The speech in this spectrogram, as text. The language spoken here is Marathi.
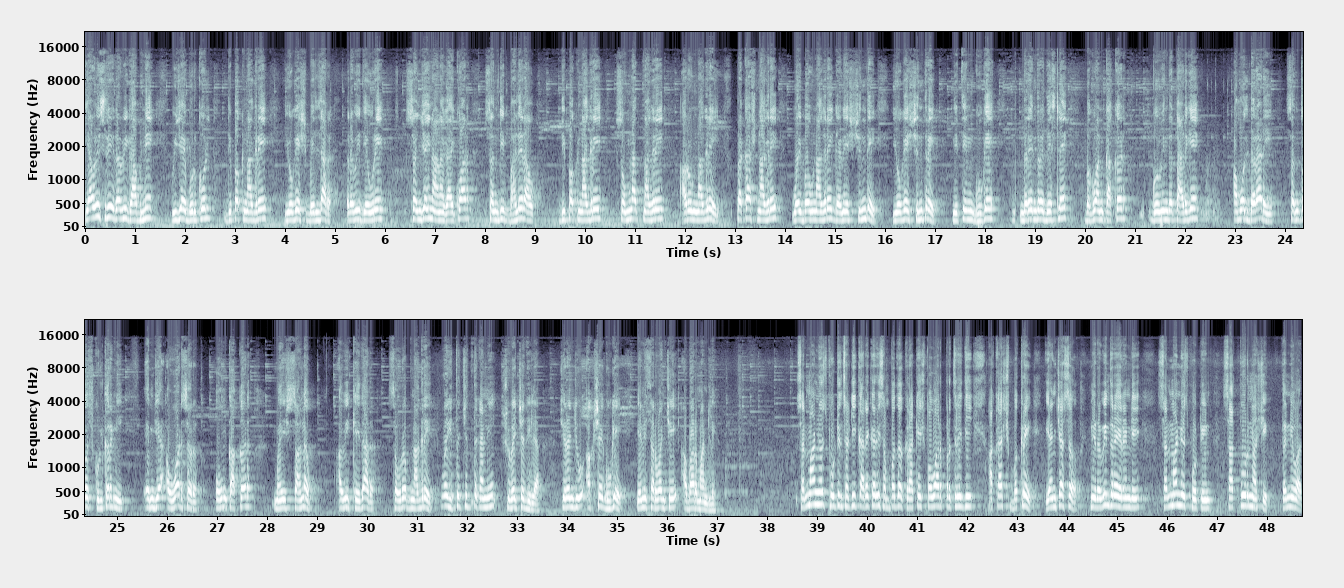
यावेळी श्री रवी गाभणे विजय बुरकुल दीपक नागरे योगेश बेलदार रवी देवरे संजय नाना गायकवाड संदीप भालेराव दीपक नागरे सोमनाथ नागरे अरुण नागरे प्रकाश नागरे वैभव Nagare Ganesh Shinde Yogesh Shintre Nitin Ghuge Narendra Desale Bhagwan Kakad Govind Tadge Amol Darade Santosh Kulkarni M J Avhad sir ओम काकड महेश सानप अवी केदार सौरभ नागरे व हितचिंतकांनी शुभेच्छा दिल्या. चिरंजीव अक्षय घुगे यांनी सर्वांचे आभार मानले. सन्मान न्यूज फोर्टीनसाठी कार्यकारी संपादक राकेश पवार प्रतिनिधी आकाश बकरे यांच्यासह मी रवींद्र एरंडे. सन्मान न्यूज फोर्टीन सातपूर नाशिक. धन्यवाद.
